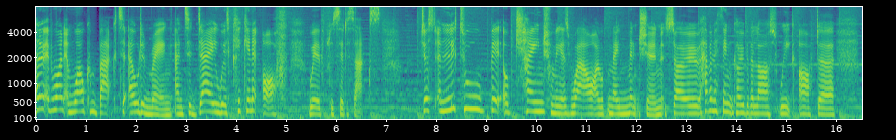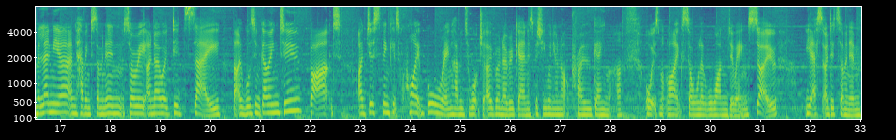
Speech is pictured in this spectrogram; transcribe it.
Hello, everyone, and welcome back to Elden Ring. And today we're kicking it off with Placidusax. Just a little bit of change for me as well, I may mention. So, having a think over the last week after Malenia and having to summon in, sorry, I know I did say that I wasn't going to, but I just think it's quite boring having to watch it over and over again, especially when you're not a pro gamer or it's not like Soul Level 1 doing. So, yes, I did summon him.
